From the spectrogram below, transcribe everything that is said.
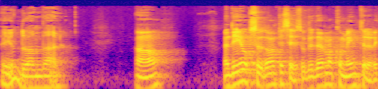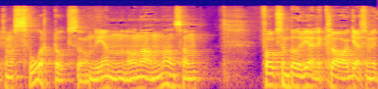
Det är ju en drömvärld. Ja. Men det är också, ja precis, och det är där man kommer in till det. Det kan vara svårt också om det är någon annan som Folk som börjar eller klagar som vi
